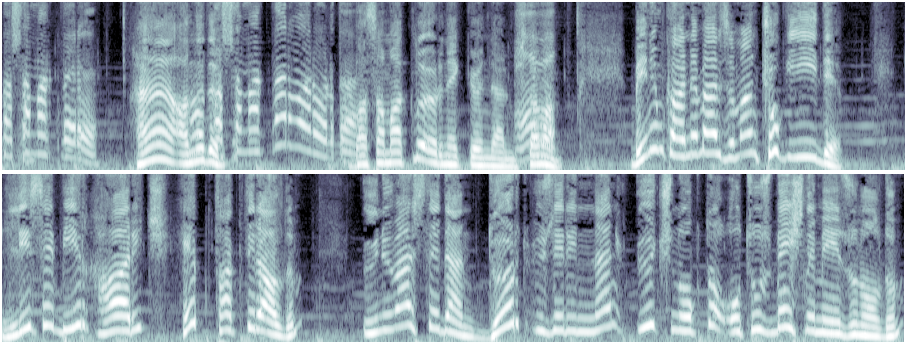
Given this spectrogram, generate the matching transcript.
basamakları. O anladım. basamaklar var orada. Basamaklı örnek göndermiş Evet. tamam. Benim karnem her zaman çok iyiydi. Lise 1 hariç hep takdir aldım. Üniversiteden 4 üzerinden 3.35 ile mezun oldum.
